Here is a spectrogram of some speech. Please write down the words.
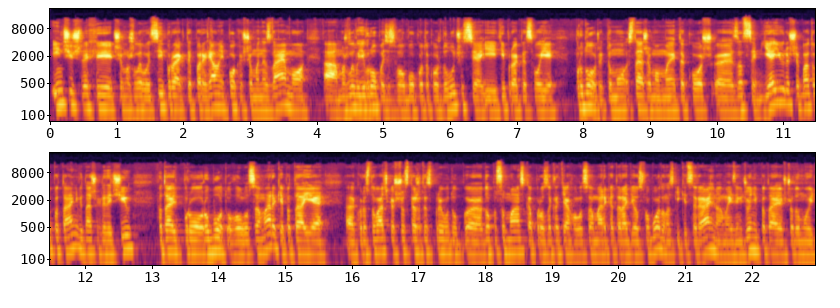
інші шляхи, чи можливо ці проекти переглянуть? Поки що ми не знаємо. А можливо, Європа зі свого боку також долучиться і ті проекти свої продовжить. Тому стежимо ми також е, за цим. Є Юлі ще багато питань від наших глядачів. Питають про роботу голосу Америки. Питає е, користувачка, що скажете з приводу е, допису Маска про закриття голосу Америки та Радіо Свобода. Наскільки це реально? Amazing Johnny питає, що думають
